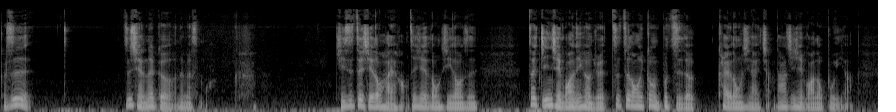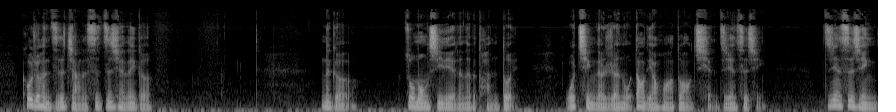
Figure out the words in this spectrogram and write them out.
可是之前那个那个什么，其实这些都还好，这些东西都是在金钱观，你可能觉得这这东西根本不值得开的东西来讲，大家金钱观都不一样。可我觉得很值得讲的是之前那个。那个做梦系列的那个团队，我请的人，我到底要花多少钱？这件事情，这件事情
